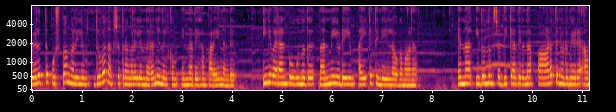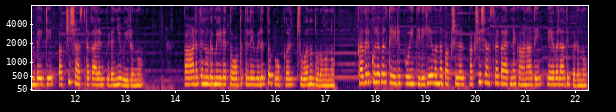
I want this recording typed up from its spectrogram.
വെളുത്ത പുഷ്പങ്ങളിലും ധ്രുവനക്ഷത്രങ്ങളിലും നിറഞ്ഞു നിൽക്കും എന്ന് അദ്ദേഹം പറയുന്നുണ്ട്. ഇനി വരാൻ പോകുന്നത് നന്മയുടെയും ഐക്യത്തിന്റെയും ലോകമാണ്. എന്നാൽ ഇതൊന്നും ശ്രദ്ധിക്കാതിരുന്ന പാടത്തിനുടമയുടെ അമ്പേറ്റ് പക്ഷിശാസ്ത്രകാരൻ പിടഞ്ഞു വീഴുന്നു. പാടത്തിനുടമയുടെ തോട്ടത്തിലെ വെളുത്ത പൂക്കൾ ചുവന്നു തുടങ്ങുന്നു. കതിർക്കുലകൾ തേടിപ്പോയി തിരികെ വന്ന പക്ഷികൾ പക്ഷിശാസ്ത്രകാരനെ കാണാതെ വേവലാതിപ്പെടുന്നു.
